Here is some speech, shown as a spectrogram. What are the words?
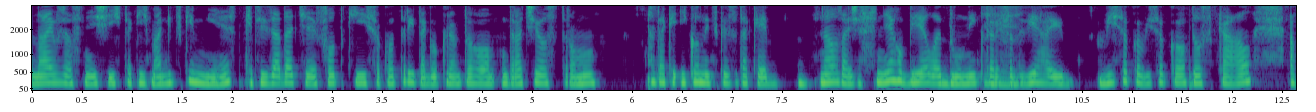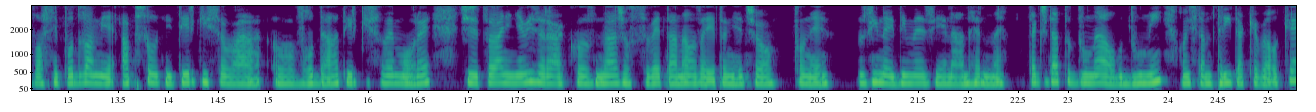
najúžasnejších takých magických miest. Keď si zadáte fotky Sokotry, tak okrem toho dračieho stromu sú také ikonické, sú také naozaj, že sneho-biele duny, ktoré mm-hmm. sa mhm. dvíhajú vysoko, vysoko do skál a vlastne pod vám je absolútne tyrkisová e, voda, tyrkisové more, čiže to ani nevyzerá ako z nášho sveta, naozaj je to niečo plne z inej dimenzie nádherné. Takže táto Duna alebo Duny, oni sú tam tri také veľké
